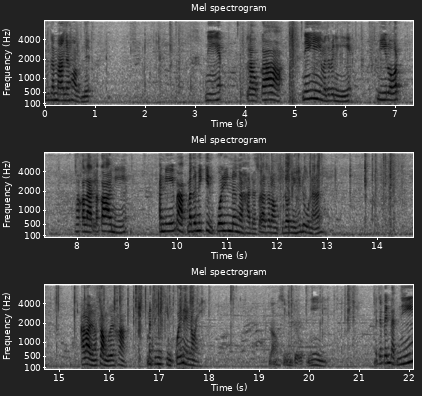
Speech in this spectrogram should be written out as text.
มันจะมาในห่อแบบนี้ นี้ เราก็นี่มันจะเป็นอย่างนี้ มีรสช็อกโกแลตแล้วก็อันนี้ อันนี้แบบมันจะมีกลิ่นกล้วยนิดนึงอะค่ะ เดี๋ยวเราจะลองกินรสนี้ให้ดูนะ อร่อยทั้งสองเลยค่ะ มันจะมีกลิ่นกล้วยหน่อยๆ ลองชิมดูนี่ มันจะเป็นแบบนี้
